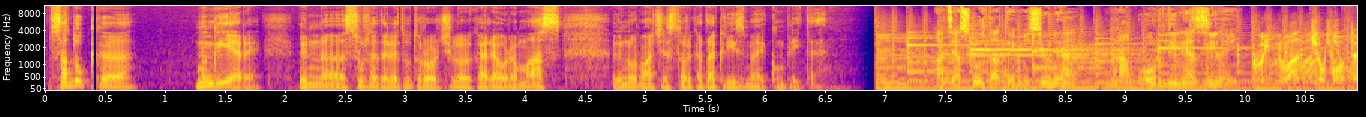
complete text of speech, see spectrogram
să aducă mângâiere în uh, sufletele tuturor celor care au rămas în urma acestor cataclisme cumplite. Ați ascultat emisiunea La Ordinea Zilei cu Ioan Ciobotă.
